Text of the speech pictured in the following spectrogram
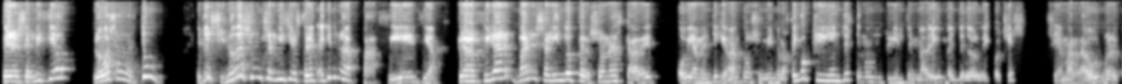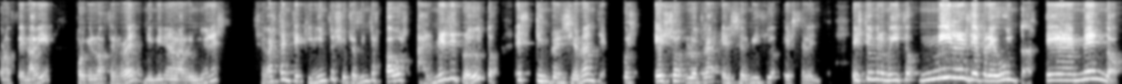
Pero el servicio lo vas a dar tú. Entonces, si no das un servicio excelente, hay que tener la paciencia, pero al final van saliendo personas cada vez obviamente que van consumiendo más. Tengo clientes, tengo un cliente en Madrid, un vendedor de coches, se llama Raúl, no le conoce nadie, porque no hace red, ni viene a las reuniones, se gasta entre 500 y 800 pavos al mes de producto. Es impresionante. Pues eso lo trae el servicio excelente. Este hombre me hizo miles de preguntas, tremendo,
